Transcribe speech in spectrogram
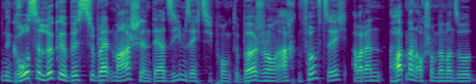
eine große Lücke bis zu Brad Marchand, der hat 67 Punkte, Bergeron 58, aber dann hört man auch schon, wenn man so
